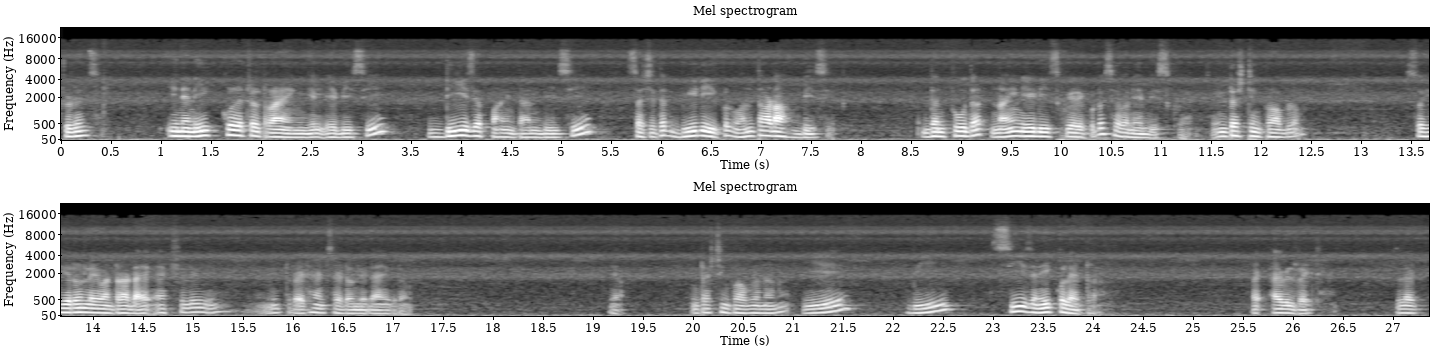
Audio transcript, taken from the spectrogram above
students in an equilateral triangle abc d is a point on bc such that bd equal one third of bc then prove that 9 ad square equal to 7 ab square so interesting problem so here only i want to draw actually I need to right hand side only diagram yeah interesting problem nana a b c is an equilateral right i will write let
